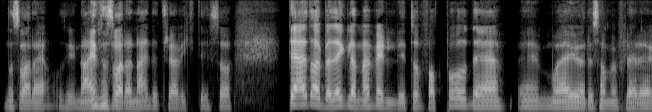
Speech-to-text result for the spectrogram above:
nå svarer jeg ja, og sier nei, nå svarer jeg nei. Det tror jeg er viktig. Så det er et arbeid jeg gleder meg veldig til å fatt på, og det eh, må jeg gjøre sammen med flere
